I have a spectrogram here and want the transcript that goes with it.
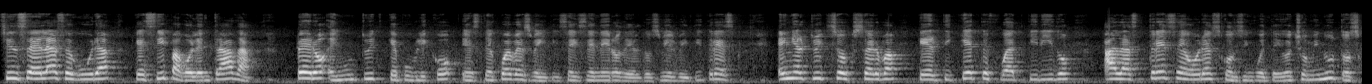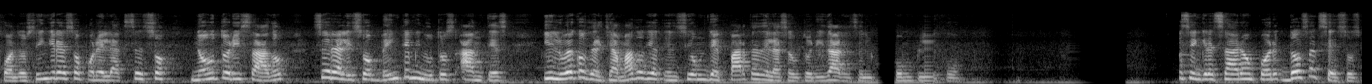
Chincela asegura que sí pagó la entrada, pero en un tuit que publicó este jueves 26 de enero del 2023, en el tuit se observa que el tiquete fue adquirido a las 13 horas con 58 minutos, cuando se ingresó por el acceso no autorizado, se realizó 20 minutos antes y luego del llamado de atención de parte de las autoridades del complejo. Se ingresaron por dos accesos,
